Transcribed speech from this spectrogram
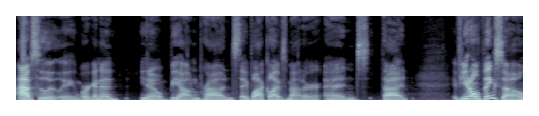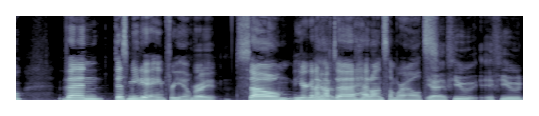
absolutely, we're gonna you know be out and proud and say Black Lives Matter, and that if you don't think so, then this media ain't for you. right? So you're gonna Yeah. have to head on somewhere else. Yeah, if you if you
